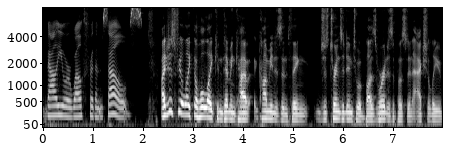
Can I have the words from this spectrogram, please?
value or wealth for themselves. I just feel like the whole like condemning co- communism thing just turns it into a buzzword as opposed to an actually,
